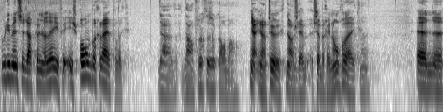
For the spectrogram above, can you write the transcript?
Hoe die mensen daar kunnen leven is onbegrijpelijk. ja, daarom vluchten ze ook allemaal. Ja, ja natuurlijk. Nou, ze, hebben, ze hebben geen ongelijk. Nee. En eh,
